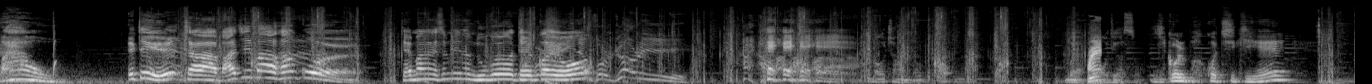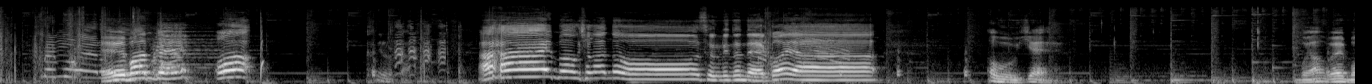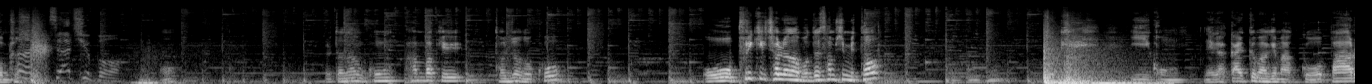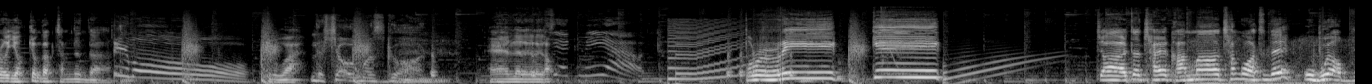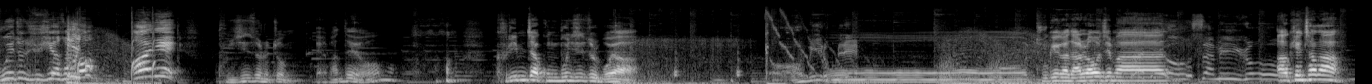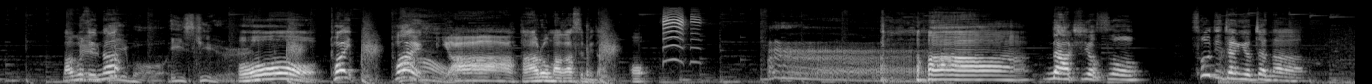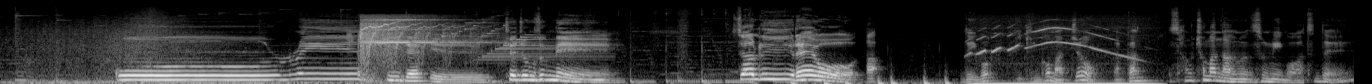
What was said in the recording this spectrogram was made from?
Wow. 1대1 자 마지막 한골 대망의 승리는 누구 될까요? 헤헤헤헤 멍청한 놈. 어? 뭐야 어, 어디 갔어? 이걸 바꿔치기해. 에반데? 어? 큰일 났다. 아하이 멍청한 놈. 승리는 내 거야. 어우 예 뭐야? 왜 멈췄어. 어? 일단은 공 한 바퀴 던져놓고 오 프리킥 찰려나 본데? 30m 오케이. 이 공. 내가 깔끔하게 맞고 바로 역전각 잡는다. 들어와. The show must go on. 헬렐렐렐 Check me out. 브리킥! 자 일단 잘 감아 찬 것 같은데? 오 뭐야 무회전 슛이야 설마? 아니! 분신술은 좀 에반데요. 그림자 공분신술 뭐야. 오 두 개가 날라오지만. 아 괜찮아. 막을 수 있나. 오 트와이 wow. 야 바로 막았습니다. 어. 낚시였어. 선인장이었잖아. 꼬린 2대1 최종 승리 셀리 레오 아 근데 이거 이긴 거 맞죠? 약간 상처만 남은 승리인 것 같은데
